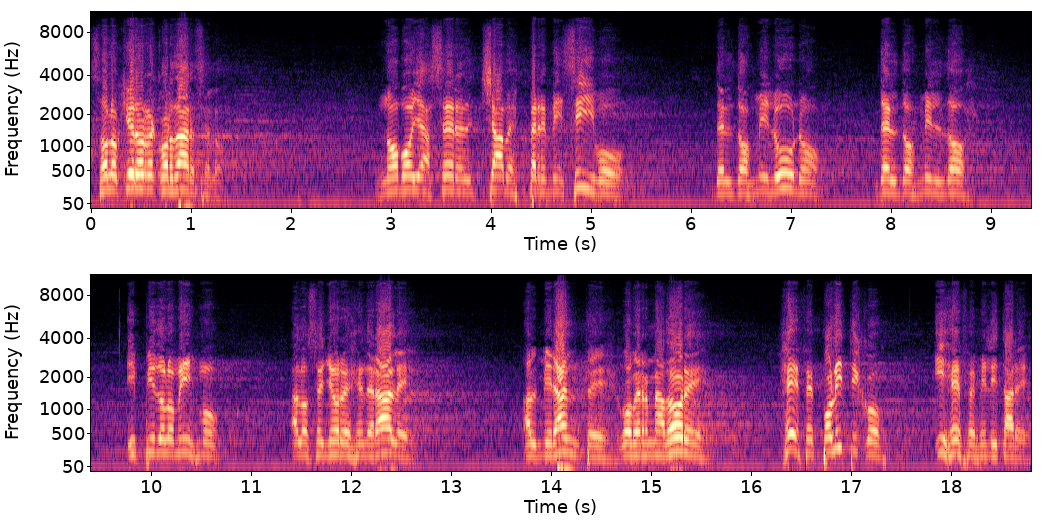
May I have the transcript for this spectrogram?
Solo quiero recordárselo. No voy a ser el Chávez permisivo del 2001, del 2002. Y pido lo mismo a los señores generales almirantes, gobernadores, jefes políticos y jefes militares.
